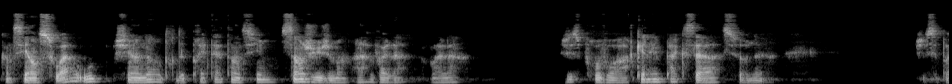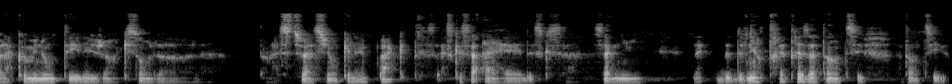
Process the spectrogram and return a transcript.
Quand c'est en soi ou chez un autre, de prêter attention sans jugement. Ah voilà, voilà, juste pour voir quel impact ça a sur le, je sais pas, la communauté, les gens qui sont là, dans la situation, quel impact, est-ce que ça aide, est-ce que ça sa nuit, de devenir très très attentif, attentive.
